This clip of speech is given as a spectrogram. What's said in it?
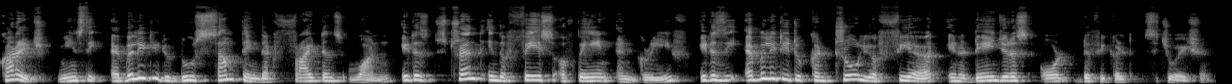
Courage means the ability to do something that frightens one. It is strength in the face of pain and grief. It is the ability to control your fear in a dangerous or difficult situation.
